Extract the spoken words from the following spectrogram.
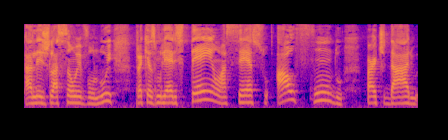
a legislação evolui para que as mulheres tenham acesso ao fundo partidário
